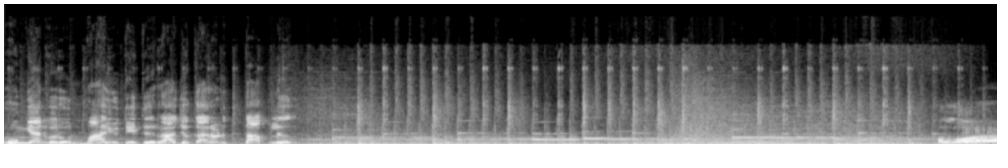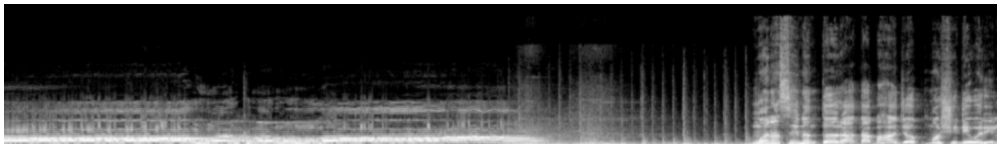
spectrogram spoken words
भोंग्यांवरून महायुतीत राजकारण तापलं. Allahu नंतर मनसेनंतर आता भाजप मशिदीवरील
